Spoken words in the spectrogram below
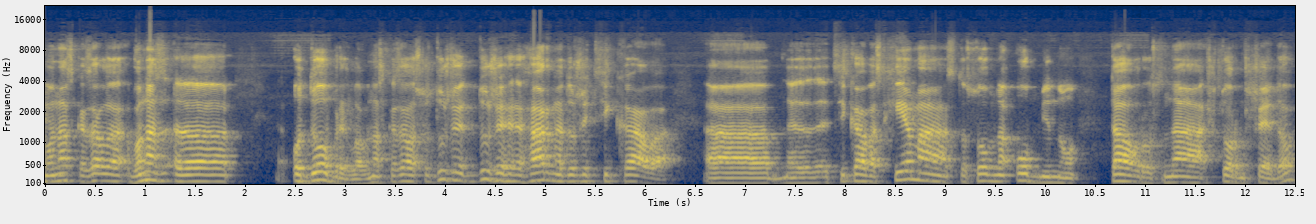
Вона сказала, вона е, одобрила. Вона сказала, що дуже дуже гарна, дуже цікава, е, е, цікава схема стосовно обміну Таурус на Шторм Shadow.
